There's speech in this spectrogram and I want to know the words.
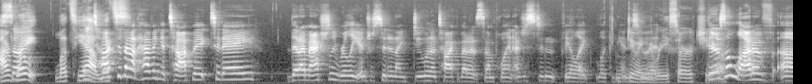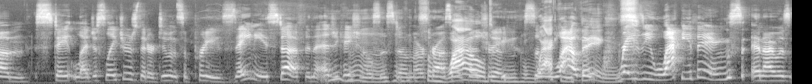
All So, right, let's yeah. we talked let's- about having a topic today that I'm actually really interested in. I do want to talk about it at some point. I just didn't feel like looking into doing it. the research. There's a lot of um, state legislatures that are doing some pretty zany stuff in the educational system Mm-hmm. Some across wild country. and some wacky wild things. crazy, wacky things. And I was,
